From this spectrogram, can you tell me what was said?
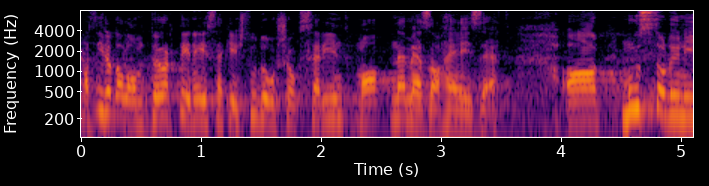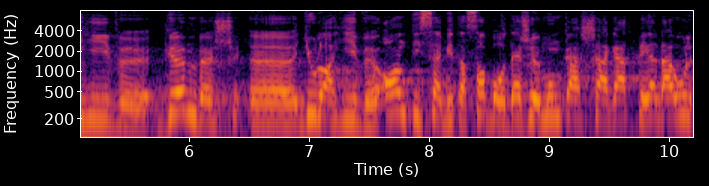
az irodalom történészek és tudósok szerint ma nem ez a helyzet. A Mussolini hívő, Gömbös Gyula hívő, antiszemita Szabó Dezső munkásságát például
